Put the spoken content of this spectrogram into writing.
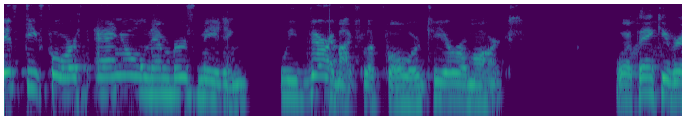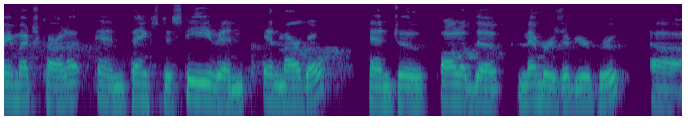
54th annual members meeting we very much look forward to your remarks. Well, thank you very much, Carla, and thanks to Steve and, and Margot, and to all of the members of your group. Uh,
